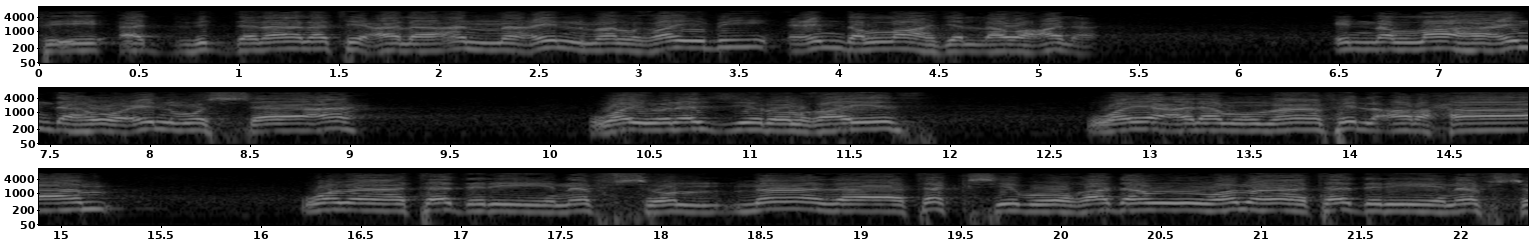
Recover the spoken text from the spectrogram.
في الدلالة على أن علم الغيب عند الله جل وعلا. إن الله عنده علم الساعة وينزل الغيث ويعلم ما في الأرحام وما تدري نفس ماذا تكسب غدا وما تدري نفس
